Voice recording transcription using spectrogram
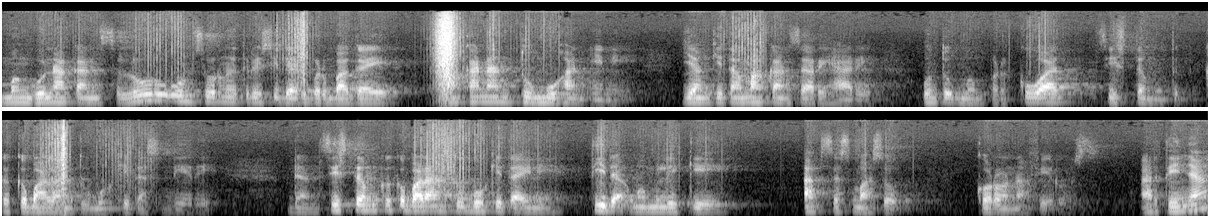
menggunakan seluruh unsur nutrisi dari berbagai makanan tumbuhan ini yang kita makan sehari-hari untuk memperkuat sistem kekebalan tubuh kita sendiri. Dan sistem kekebalan tubuh kita ini tidak memiliki akses masuk coronavirus. Artinya,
